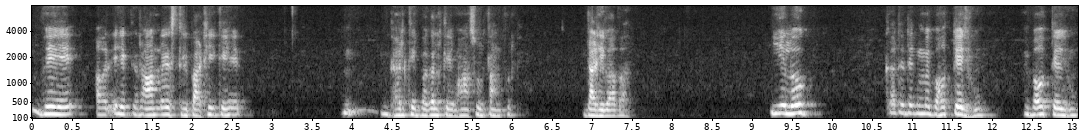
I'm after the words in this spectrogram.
वे और एक रामनरेश त्रिपाठी के घर के बगल के वहाँ सुल्तानपुर के दाढ़ी बाबा। ये लोग कहते थे कि मैं बहुत तेज हूँ मैं बहुत तेज हूँ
